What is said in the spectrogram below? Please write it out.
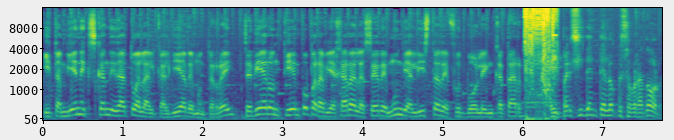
y también ex candidato a la alcaldía de Monterrey, se dieron tiempo para viajar a la sede mundialista de fútbol en Qatar. El presidente López Obrador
